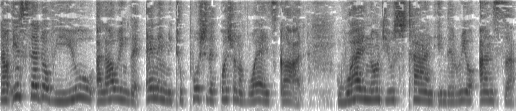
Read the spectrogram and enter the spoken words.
Now instead of you allowing the enemy to push the question of where is God, why not you stand in the real answer?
